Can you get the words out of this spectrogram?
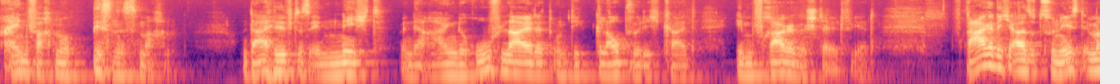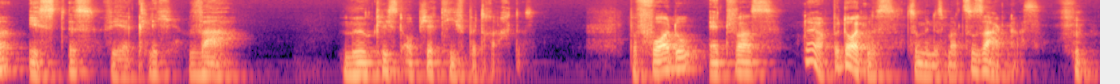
einfach nur Business machen. Und da hilft es eben nicht, wenn der eigene Ruf leidet und die Glaubwürdigkeit in Frage gestellt wird. Frage dich also zunächst immer, ist es wirklich wahr? Möglichst objektiv betrachtet. Bevor du etwas, naja, Bedeutendes zumindest mal zu sagen hast. Hm.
